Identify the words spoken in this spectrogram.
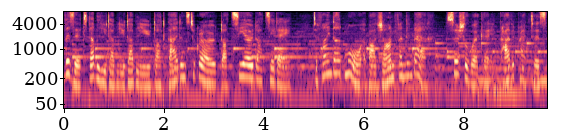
Visit www.guidancetogrow.co.za to find out more about Jeanne van den Bergh, social worker in private practice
